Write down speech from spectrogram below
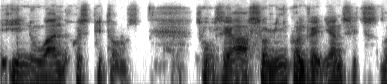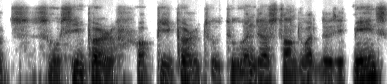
in one hospital. So there are some inconvenience. It's not so simple for people to, to understand what does it means.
